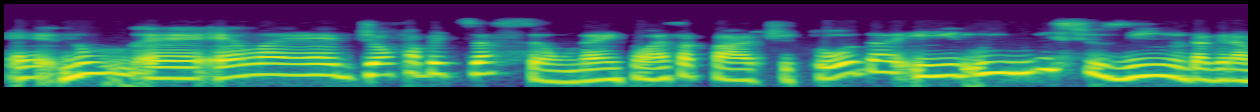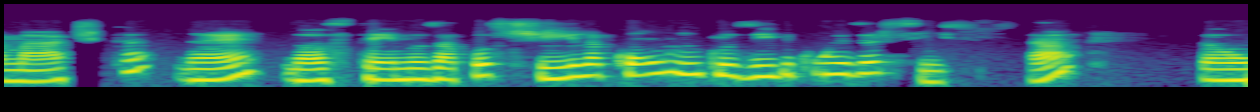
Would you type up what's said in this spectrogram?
É, não, é, ela é de alfabetização, né? Então essa parte toda e o iníciozinho da gramática, né? Nós temos a apostila com, inclusive, com exercícios, tá? Então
